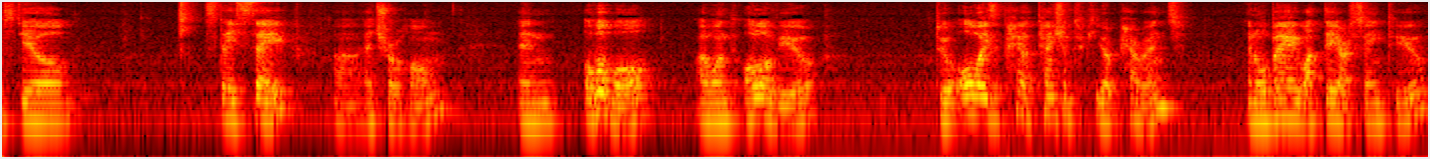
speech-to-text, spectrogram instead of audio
still stay safe uh, at your home. And above all, I want all of you to always pay attention to your parents and obey what they are saying to you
